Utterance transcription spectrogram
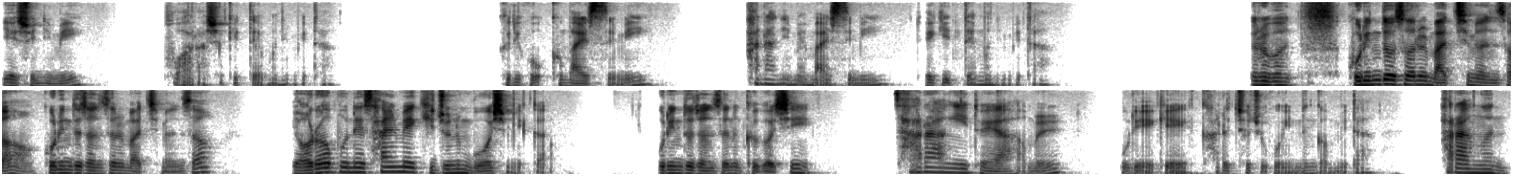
예수님이 부활하셨기 때문입니다. 그리고 그 말씀이 하나님의 말씀이 되기 때문입니다. 여러분, 고린도서를 마치면서 고린도전서를 마치면서 여러분의 삶의 기준은 무엇입니까? 고린도전서는 그것이 사랑이 돼야 함을 우리에게 가르쳐 주고 있는 겁니다. 사랑은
